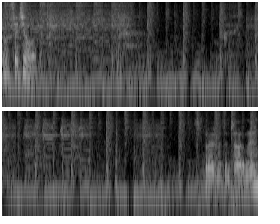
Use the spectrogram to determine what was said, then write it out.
No przeciąłem. Sprawdźmy ten czarny.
